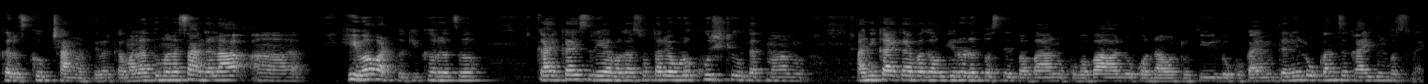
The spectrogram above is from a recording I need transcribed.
खरंच खूप छान वाटते बरं का. मला तुम्हाला सांगायला हेवा वाटतो की खरंच काय काय स्त्रिया बघा स्वतःला एवढं खुश ठेवतात ना. आणि काय काय बघा उगी रडत बसते बाबा नको बाबा लोक नावट होती लोक काय म्हणते? अरे लोकांचं काय घेऊन बसलाय?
